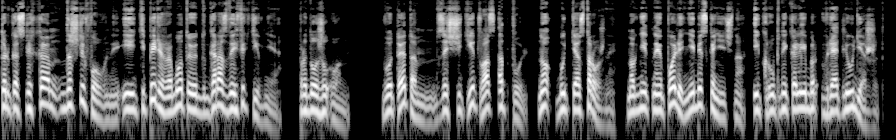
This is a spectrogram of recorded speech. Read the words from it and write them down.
только слегка дошлифованы и теперь работают гораздо эффективнее», — продолжил он. Вот это защитит вас от пуль. Но будьте осторожны. Магнитное поле не бесконечно, и крупный калибр вряд ли удержит.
